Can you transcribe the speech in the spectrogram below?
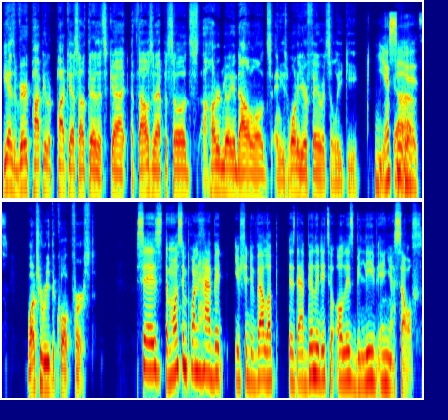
He has a very popular podcast out there that's got a thousand episodes, a hundred million downloads, and he's one of your favorites, Aliki. Yes, yeah. he is. Why don't you read the quote first? says the most important habit you should develop is the ability to always believe in yourself.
